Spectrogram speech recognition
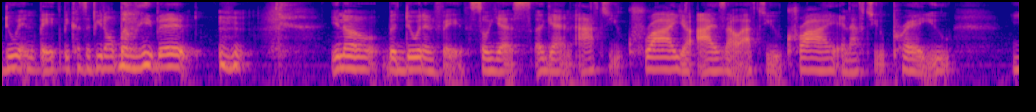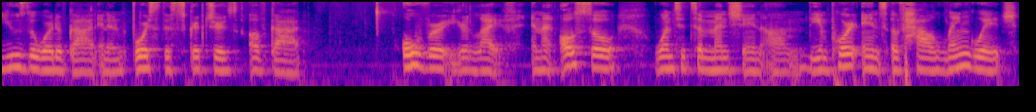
Do it in faith. Because if you don't believe it, you know, but do it in faith. So, yes, again, after you cry your eyes out, after you cry and after you pray, you use the word of God and enforce the scriptures of God over your life. And I also wanted to mention um, the importance of how language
